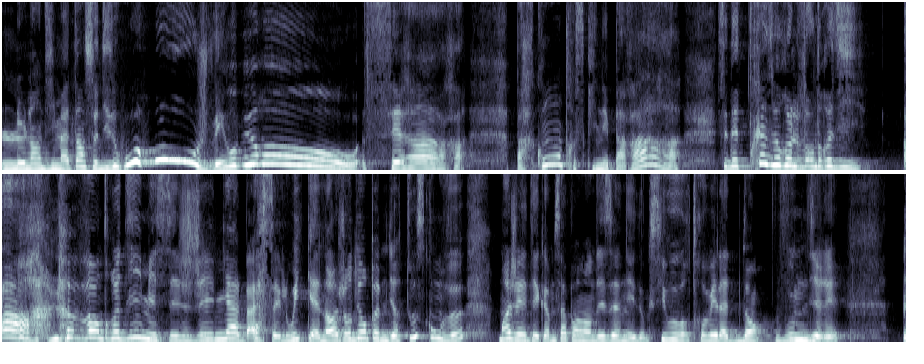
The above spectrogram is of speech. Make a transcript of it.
le lundi matin se disent Wouhou, je vais au bureau. C'est rare. Par contre, ce qui n'est pas rare, c'est d'être très heureux le vendredi. Oh, le vendredi, mais c'est génial. Bah, c'est le week-end. Aujourd'hui, on peut me dire tout ce qu'on veut. Moi, j'ai été comme ça pendant des années. Donc, si vous vous retrouvez là-dedans, vous me direz.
